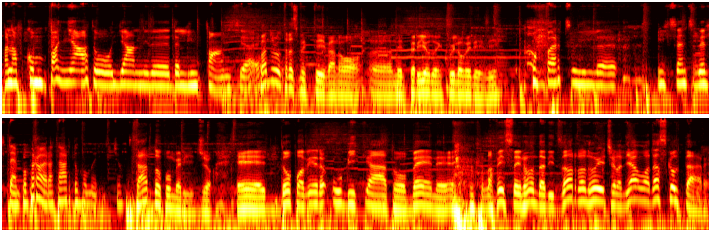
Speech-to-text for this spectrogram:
hanno accompagnato gli anni de- dell'infanzia. eh. Quando lo trasmettevano eh, nel periodo in cui lo vedevi? Ho perso il, il senso del tempo, però era tardo pomeriggio. Tardo pomeriggio e dopo aver ubicato bene la messa in onda di Zorro noi ce l'andiamo ad ascoltare.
